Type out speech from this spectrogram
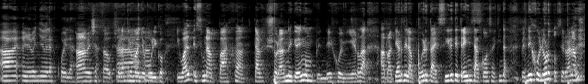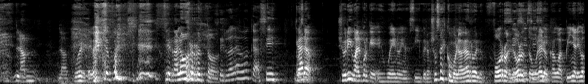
Ah, en el baño de la escuela. Ah, ya está, lloraste en un baño público. Igual es una paja estar llorando y que venga un pendejo de mierda a patearte la puerta, a decirte 30 cosas distintas. Pendejo el orto, cerrá la, la, la puerta. cerrá el orto. Cerrá la boca, sí. O Claro. sea, lloro igual porque es bueno y así, pero yo sabes cómo lo agarro el forro, el Sí, orto, sí, boludo, lo cago a piña, le digo,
